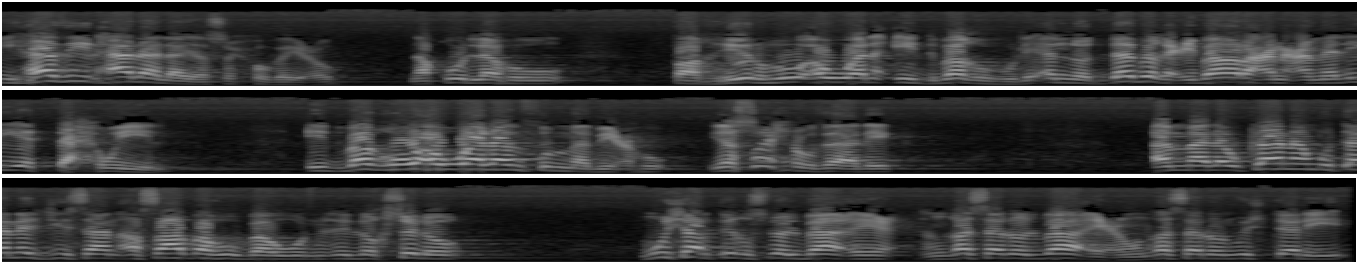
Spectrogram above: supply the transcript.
في هذه الحالة لا يصح بيعه. نقول له طهره أولا إدبغه لأنه الدبغ عبارة عن عملية تحويل. إدبغه أولا ثم بيعه يصح ذلك. أما لو كان متنجسا أصابه بول اغسله مو شرط يغسل البائع انغسلوا البائع وانغسلوا المشتري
